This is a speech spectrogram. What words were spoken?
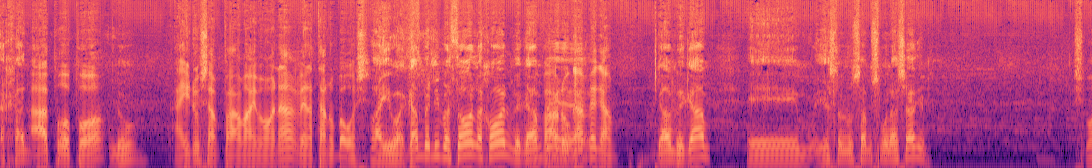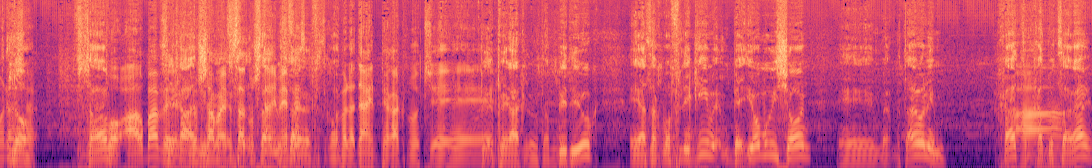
לאחד... אפרופו, נו, היינו שם פעמיים העונה ונתנו בראש. וואי וואי, גם בלימסול, נכון? וגם... עברנו ב- גם וגם. גם וגם. אה, יש לנו שם שמונה שערים. שמונה לא. שע- שם... פה ארבע, ושם אני- הפסדנו הפסדנו 2-0, 2-0, נכון. אבל עדיין פירקנו את ש... פירקנו אותם, בדיוק. אה, אז אנחנו מפליגים ביום ראשון, אה, מתי עולים? אחת? אחת בצהריים?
